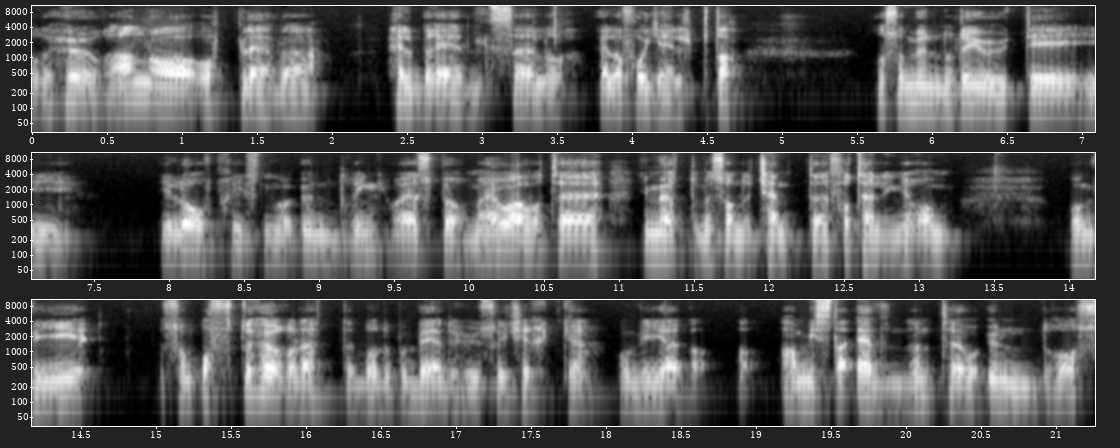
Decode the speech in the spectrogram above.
både høre han og oppleve helbredelse eller, eller få hjelp, da. Og så munner det jo ut i, i, i lovprisning og undring. Og jeg spør meg jo av og til i møte med sånne kjente fortellinger om, om vi som ofte hører dette, både på bedehus og i kirke, om vi har, mista evnen til å undre oss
